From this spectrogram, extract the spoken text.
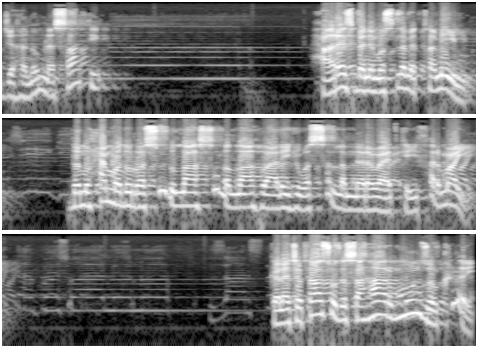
د جهنم نه ساتي حارس بن مسلم تمیم د محمد رسول الله صلی الله علیه وسلم نه روایت کوي فرمایي کله چې تاسو د سهار مونځ کړئ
